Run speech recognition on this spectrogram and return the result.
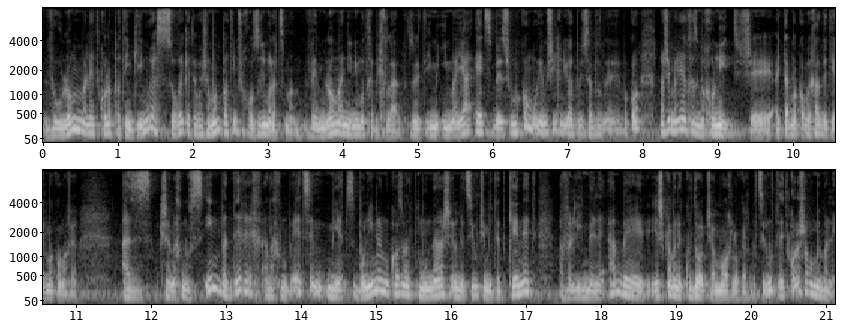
והוא לא ממלא את כל הפרטים, כי אם הוא היה סורק יש המון פרטים שחוזרים על עצמם, והם לא מעניינים אותך בכלל. זאת אומרת, אם, אם היה עץ באיזשהו מקום, הוא ימשיך להיות באיזשהו מקום. מה שמעניין אותך זה מכונית, שהייתה במקום אחד ותהיה במקום אחר. אז כשאנחנו נוסעים בדרך, אנחנו בעצם בונים לנו כל הזמן תמונה של מציאות שמתעדכנת, אבל היא מלאה ב... יש כמה נקודות שהמוח לוקח ברצינות, ואת כל השאר הוא ממלא.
